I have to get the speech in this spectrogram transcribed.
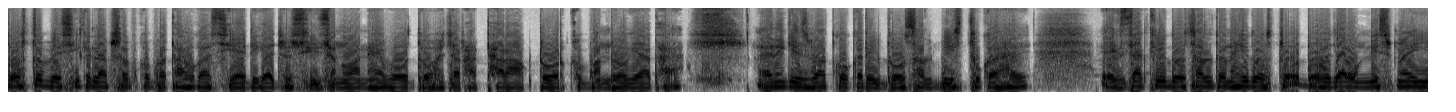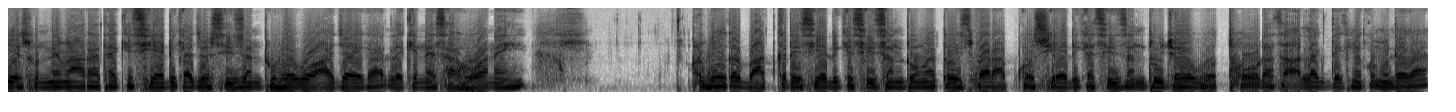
दोस्तों बेसिकली आप सबको पता होगा CID का जो सीज़न वन है, वो दो अक्टूबर को बंद हो गया था। यानी कि इस बात को करीब दो साल बीत चुका है। एग्जैक्टली दो साल तो नहीं दोस्तों 2019 में ये सुनने में आ रहा था कि सीएडी का जो सीज़न टू है वो आ जाएगा, लेकिन ऐसा हुआ नहीं। अभी अगर बात करें सीएडी के सीज़न टू में तो इस बार आपको सीएडी का सीज़न टू जो है वो थोड़ा सा अलग देखने को मिलेगा।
